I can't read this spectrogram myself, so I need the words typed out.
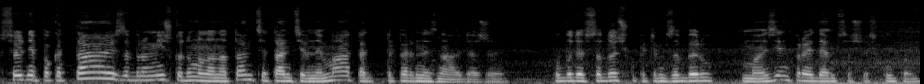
Сьогодні покатаюсь, заберу мішку, думала на танці, танців нема, так тепер не знаю навіть. Побуде в садочку, потім заберу в магазин, пройдемося, щось купимо.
